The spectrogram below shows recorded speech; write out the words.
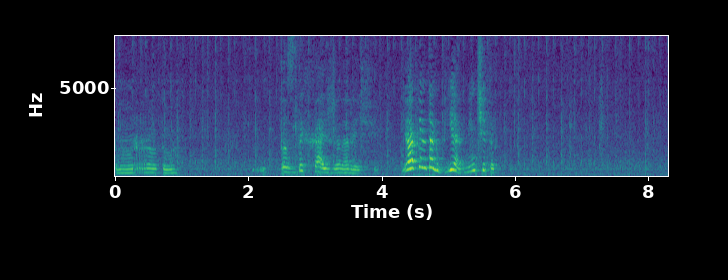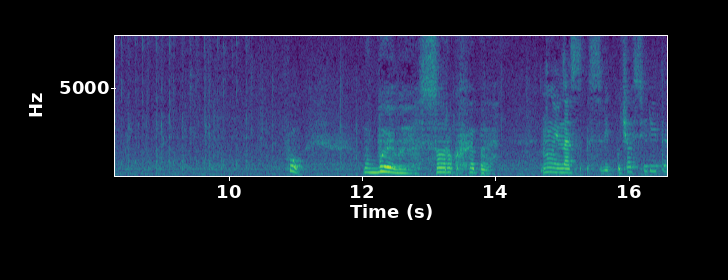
дара-да. Та здихай же нарешті. Як він так б'є? Він читер. Фу. Вбили 40 хп. Ну і в нас світ почав сіріти.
